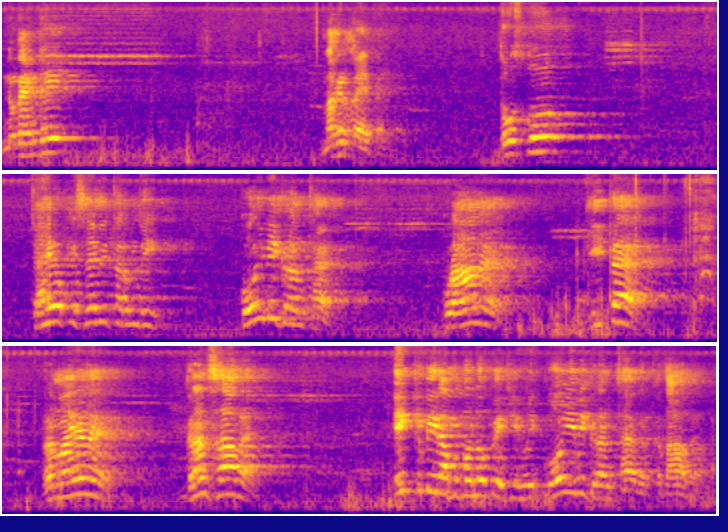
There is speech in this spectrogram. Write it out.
ਨੁਮਾਇੰਦੇ ਮਗਰ ਪਏ ਪਏ ਦੋਸਤੋ, ਚਾਹੇ ਉਹ ਕਿਸੇ ਵੀ ਧਰਮ ਦੀ ਕੋਈ ਵੀ ਗ੍ਰੰਥ ਹੈ, ਕੁਰਾਨ ਹੈ, ਗੀਤਾ ਹੈ, ਰਮਾਇਣ ਹੈ, ਗ੍ਰੰਥ ਸਾਹਿਬ ਹੈ ਇੱਕ ਵੀ ਰੱਬ ਵੱਲੋਂ ਭੇਜੀ ਹੋਈ ਕੋਈ ਵੀ ਗ੍ਰੰਥ ਹੈ, ਅਗਰ ਕਿਤਾਬ ਹੈ,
